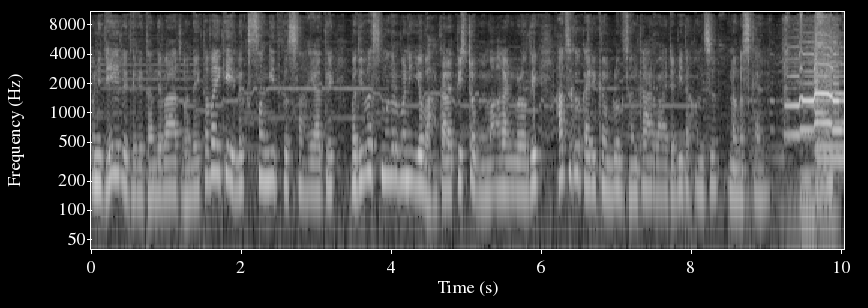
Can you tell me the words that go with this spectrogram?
पनि धेरै धेरै धन्यवाद भन्दै तपाईँकै लोक सङ्गीतको सहयात्री म दिवस मगर पनि यो भाकालाई पृष्ठभूमिमा अगाडि बढाउँदै आजको कार्यक्रम लोकझङ्कारबाट बिदा हुन्छु। नमस्कार।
